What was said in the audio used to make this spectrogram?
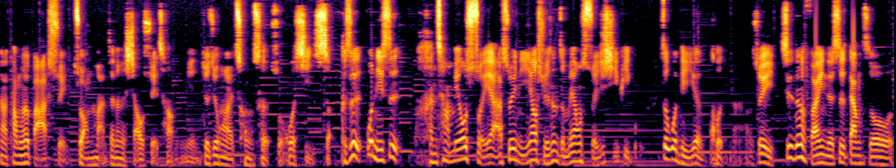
那他们会把水装满在那个小水槽里面，就是用来冲厕所或洗手。可是问题是很长没有水啊，所以你要学生怎么用水去洗屁股，这问题也很困难。所以其实那个反映的是当时候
